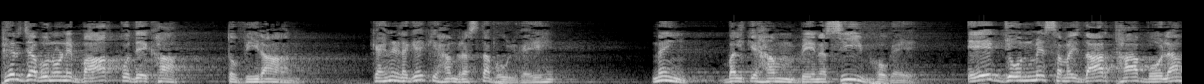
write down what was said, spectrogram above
پھر جب انہوں نے باغ کو دیکھا تو ویران، کہنے لگے کہ ہم رستہ بھول گئے ہیں۔ نہیں، بلکہ ہم بے نصیب ہو گئے۔ ایک جو ان میں سمجھدار تھا بولا،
